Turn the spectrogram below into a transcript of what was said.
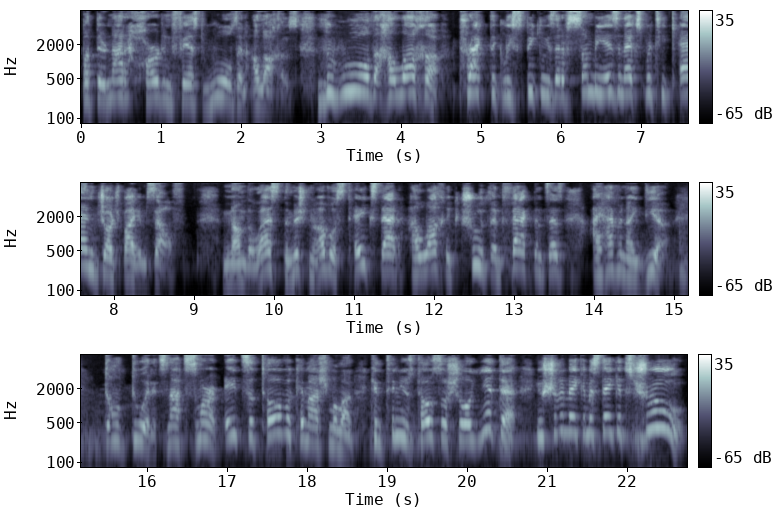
but they're not hard and fast rules and halachas. The rule, the halacha, practically speaking, is that if somebody is an expert, he can judge by himself. Nonetheless, the Mishnah Avos takes that halachic truth and fact and says, I have an idea. Don't do it. It's not smart. Eitza tova kemash malan. Continues Toso shol yite. You shouldn't make a mistake. It's true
